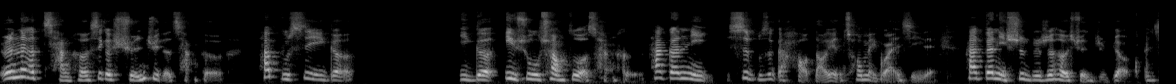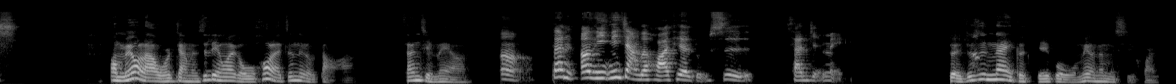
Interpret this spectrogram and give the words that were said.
因为那个场合是一个选举的场合，它不是一个一个艺术创作的场合，它跟你是不是个好导演超没关系的，它跟你适不适合选举比较有关系。哦，没有啦，我讲的是另外一个，我后来真的有导啊。三姐妹啊，嗯，但哦，你你讲的滑铁卢是三姐妹，对，就是那个结果我没有那么喜欢，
